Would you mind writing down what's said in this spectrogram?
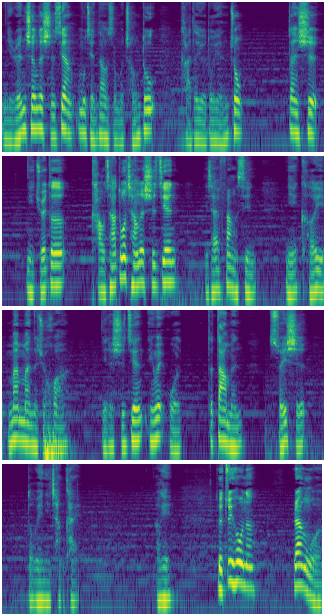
你人生的实相目前到什么程度，卡的有多严重。但是你觉得考察多长的时间，你才放心？你可以慢慢的去花你的时间，因为我的大门随时。都为你敞开。OK，所以最后呢，让我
